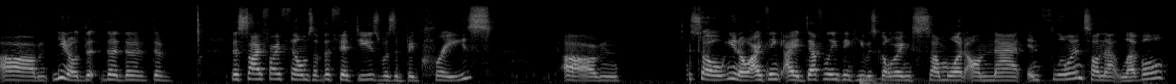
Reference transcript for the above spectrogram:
um, you know, the the the the, the sci-fi films of the 50s was a big craze um so you know i think i definitely think he was going somewhat on that influence on that level.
